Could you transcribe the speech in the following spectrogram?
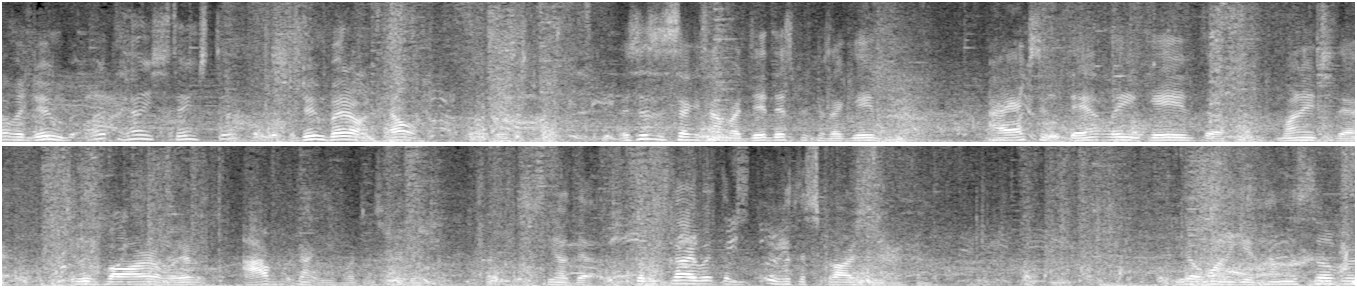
Oh, we're doing. What the hell? He's staying still. We're doing better on health this time. This is the second time I did this because I gave. I accidentally gave the money to that Uvar or whatever. I've not Uvar, just really. You know the the guy with the with the scars and everything. You don't want to give him the silver.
